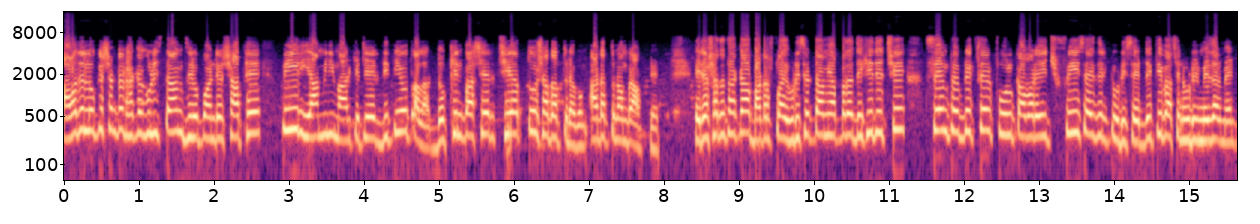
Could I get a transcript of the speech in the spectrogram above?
আমাদের লোকেশনটা ঢাকা গুলিস্তান জিরো পয়েন্টের সাথে পীর ইয়ামিনী মার্কেটের দ্বিতীয় তলার দক্ষিণ পাশের ছিয়াত্তর, সাতাত্তর এবং আটাত্তর নম্বর আউটলেট এটার সাথে থাকা বাটারফ্লাই হুডি সেটটা আমি আপনাদের দেখিয়ে দিচ্ছি। সেম ফেব্রিক্সের ফুল কাভারেজ ফ্রি সাইজের একটি হুডি সেট দেখতেই পাচ্ছেন হুডির মেজারমেন্ট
